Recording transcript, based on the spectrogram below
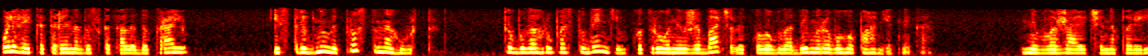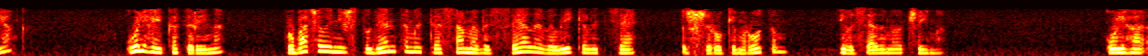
Ольга і Катерина доскакали до краю і стрибнули просто на гурт. То була група студентів, котру вони вже бачили коло Владимирового пам'ятника. Не вважаючи на переляк, Ольга і Катерина побачили між студентами те саме веселе, велике лице з широким ротом і веселими очима. Ольга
